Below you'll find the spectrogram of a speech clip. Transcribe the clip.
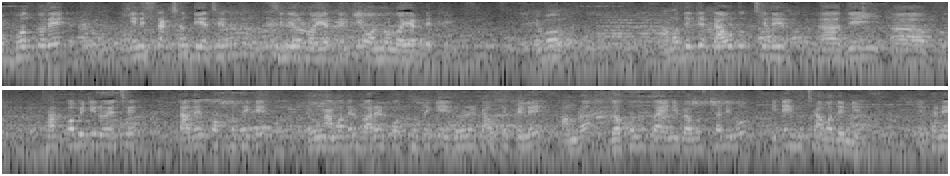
অভ্যন্তরে ইনস্ট্রাকশন দিয়েছেন সিনিয়র লয়ারদেরকে অন্য লয়ারদেরকে এবং আমাদের যে টাউট উচ্ছেদের যেই সাব কমিটি রয়েছে, তাদের পক্ষ থেকে এবং আমাদের বারের পক্ষ থেকে এই ধরনের কাউকে পেলে আমরা যথাযথ আইনি ব্যবস্থা নিব। এটাই হচ্ছে আমাদের নিয়ম। এখানে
